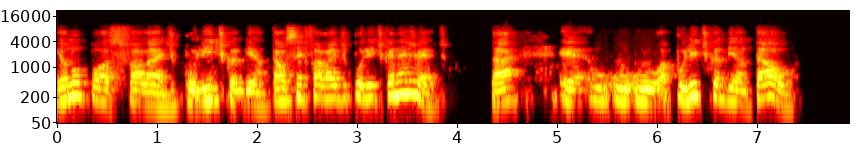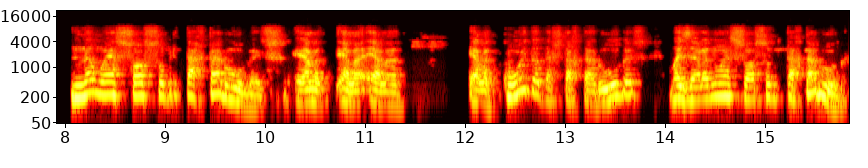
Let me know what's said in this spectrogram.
eu não posso falar de política ambiental sem falar de política energética. Tá? É, o, o, a política ambiental não é só sobre tartarugas. Ela, ela, ela, ela cuida das tartarugas, mas ela não é só sobre tartarugas.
